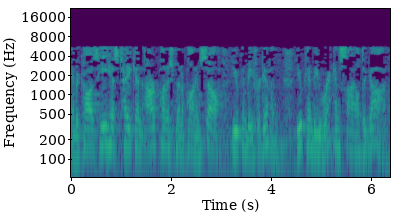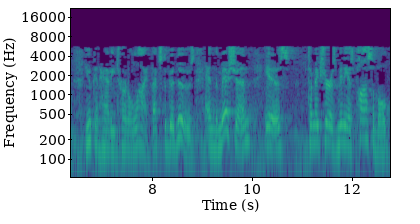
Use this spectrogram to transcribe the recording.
And because He has taken our punishment upon Himself, you can be forgiven. You can be reconciled to God. You can have eternal life. That's the good news. And the mission is to make sure as many as possible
